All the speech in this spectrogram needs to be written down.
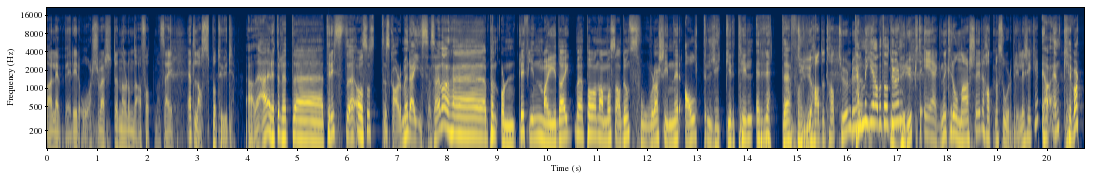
da leverer årsverste når de da fått med seg et lass på tur. Ja, det er rett og slett eh, trist. Og så skal de reise seg, da. eh, på en ordentlig fin maidag på Nammo stadion. Sola skinner, alt ligger til rette for Du hadde tatt turen, du. Til og med jeg hadde tatt turen! Brukt egne kronasjer, hatt med solbriller sikkert. Ja, En kvart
